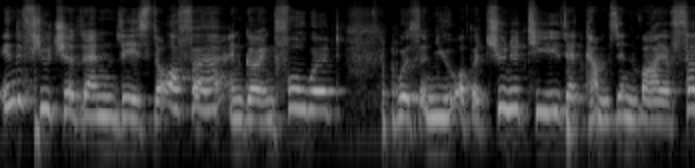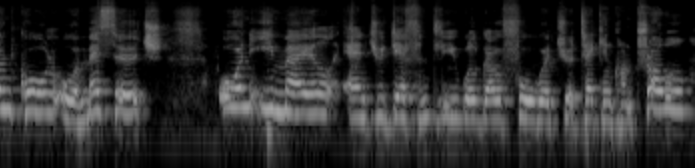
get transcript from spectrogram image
In the future, then there's the offer, and going forward with a new opportunity that comes in via phone call or a message or an email, and you definitely will go forward. You're taking control.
